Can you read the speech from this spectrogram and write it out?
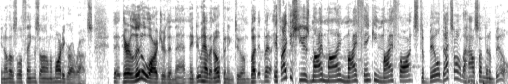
You know, those little things on the Mardi Gras routes. They're a little larger than that, and they do have an opening to them. But, but if I just use my mind, my thinking, my thoughts to build, that's all the house I'm going to build.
